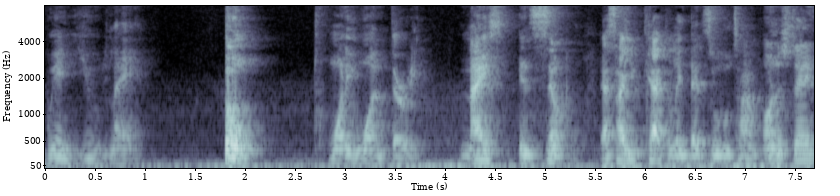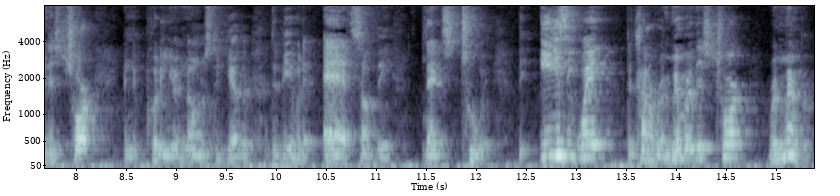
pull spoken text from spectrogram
when you land. Boom, 2130. Nice and simple. That's how you calculate that Zulu time. Understanding this chart and then putting your numbers together to be able to add something next to it. The easy way to kind of remember this chart, remember,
